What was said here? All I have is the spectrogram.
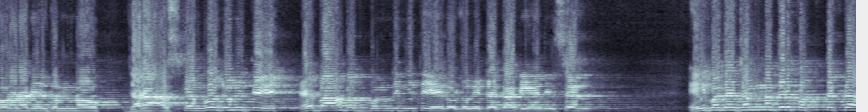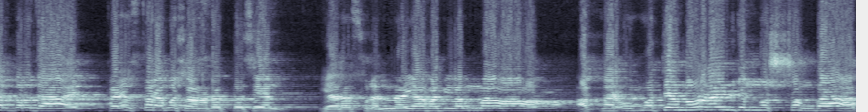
নরনারীর জন্য যারা আজকে রজনীতে, এবাদত বন্দীতে রজনীটা কাটিয়ে দিয়েছেন। এইভাবে জান্নাতের প্রত্যেকটা দরজায় ফেরেস্তারা বসানো রাখতেছেন ইয়া রাসূলুল্লাহ, ইয়া হাবিবাল্লাহ, আপনার উম্মতের নরাইন জন্য সংবাদ।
